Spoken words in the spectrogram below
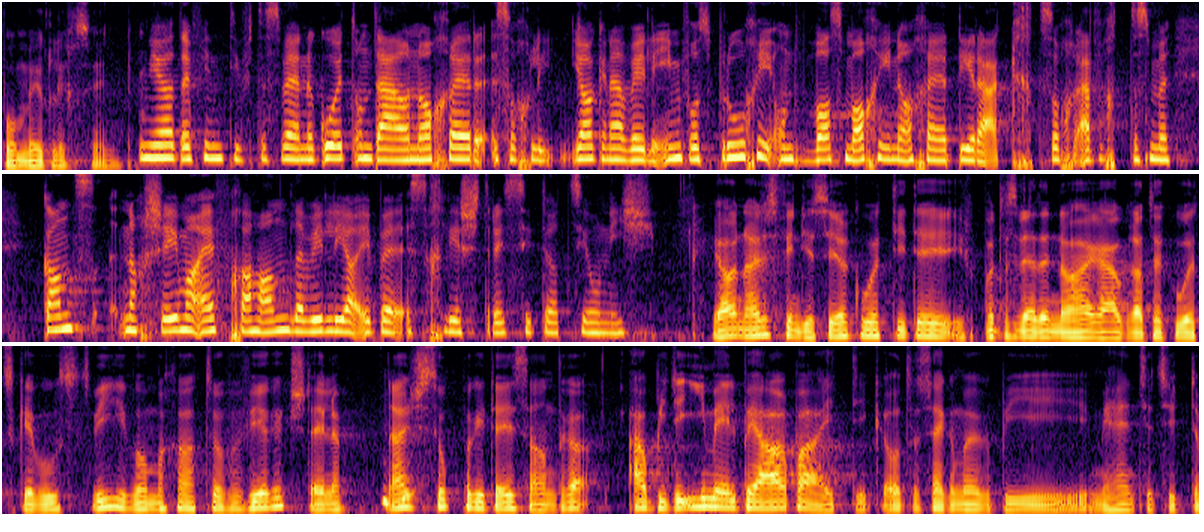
die möglich sind. Ja, definitiv, das wäre gut. Und auch nachher so ein bisschen, ja genau, welche Infos brauche ich und was mache ich nachher direkt. So einfach, dass man ganz nach Schema F kann handeln weil ja eben es ein eine Stresssituation ist. Ja, nein, das finde ich eine sehr gute Idee. Ich, das wäre dann nachher auch gerade ein gutes gewusst Wein, das man kann zur Verfügung stellen kann. Nein, das ist eine super Idee, Sandra. Auch bei der E-Mail-Bearbeitung, oder sagen wir, bei, wir haben es jetzt heute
